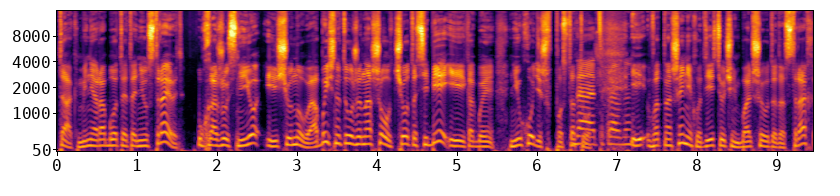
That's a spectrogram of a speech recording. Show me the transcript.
так, меня работа это не устраивает, ухожу с нее и ищу новую. Обычно ты уже нашел что-то себе и как бы не уходишь в пустоту. Да, это правда. И в отношениях вот есть очень большой вот этот страх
